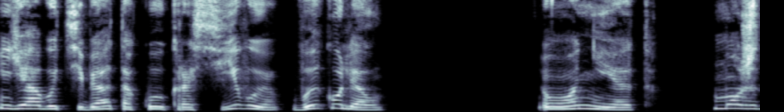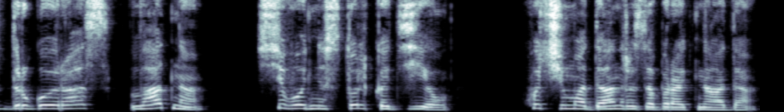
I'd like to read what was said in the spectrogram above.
Я бы тебя такую красивую выгулял». «О, нет. Может, в другой раз? Ладно? Сегодня столько дел. Хоть чемодан разобрать надо.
